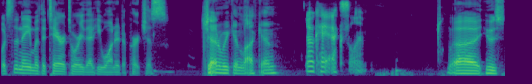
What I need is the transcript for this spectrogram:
What's the name of the territory that he wanted to purchase? Jenn, we can lock in. Okay, excellent. Uh, he was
